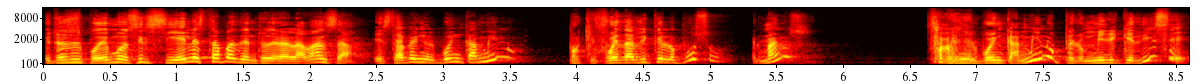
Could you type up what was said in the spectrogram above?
Entonces podemos decir, si él estaba dentro de la alabanza, estaba en el buen camino, porque fue David que lo puso, hermanos. Estaba en el buen camino, pero mire qué dice.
